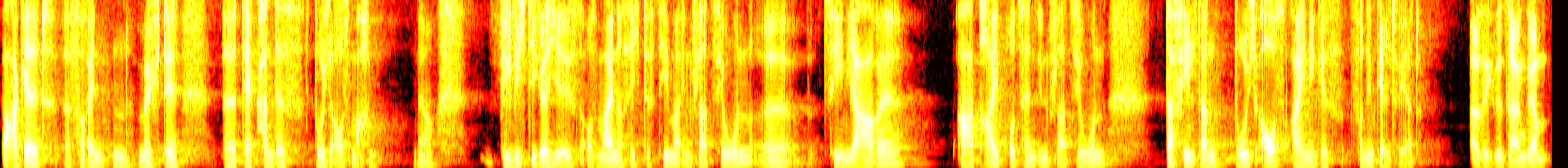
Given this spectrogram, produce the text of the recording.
Bargeld äh, verwenden möchte, äh, der kann das durchaus machen. Ja. Viel wichtiger hier ist aus meiner Sicht das Thema Inflation. Zehn Jahre, a drei Prozent Inflation. Da fehlt dann durchaus einiges von dem Geldwert. Also ich würde sagen, wir haben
